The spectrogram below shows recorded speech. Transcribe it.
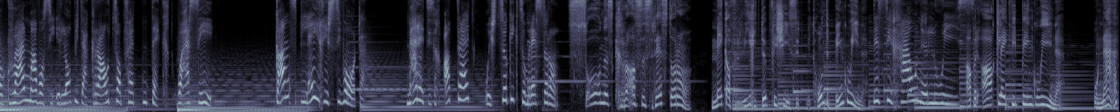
Von Grandma, wo sie ihr Lobby den Grauzopf hat entdeckt. Und er sie. Ganz bleich ist sie geworden. Dann hat sie sich abgedreht und ist zügig zum Restaurant. So ein krasses Restaurant. Mega reiche Töpfelscheisser mit 100 Pinguinen. Das sind Kellner, Luis. Aber angelegt wie Pinguine. Und dann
